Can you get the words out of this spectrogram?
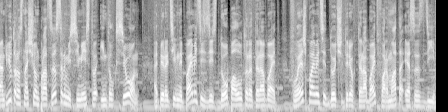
Компьютер оснащен процессорами семейства Intel Xeon. Оперативной памяти здесь до полутора терабайт, флеш-памяти до 4 терабайт формата SSD.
